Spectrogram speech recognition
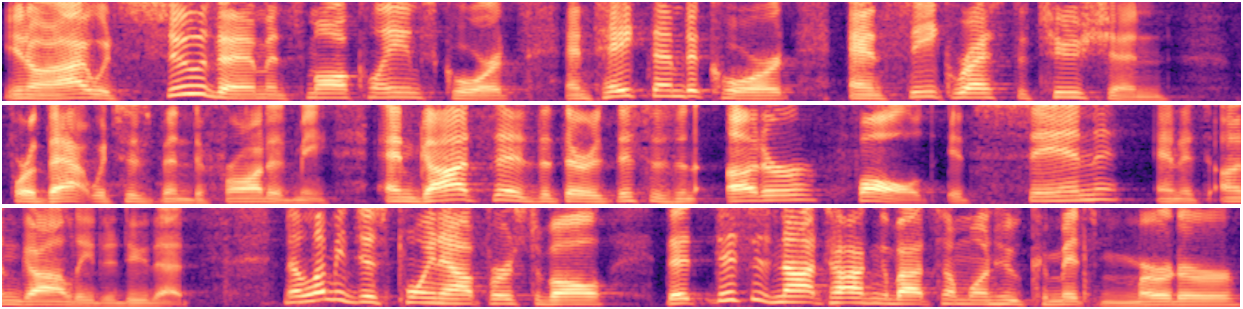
You know, I would sue them in small claims court and take them to court and seek restitution for that which has been defrauded me. And God says that there is, this is an utter fault. It's sin and it's ungodly to do that. Now, let me just point out, first of all, that this is not talking about someone who commits murder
